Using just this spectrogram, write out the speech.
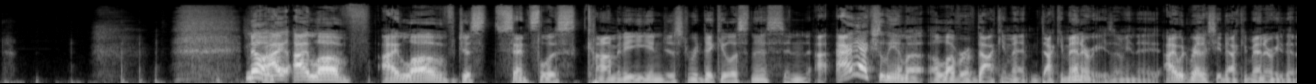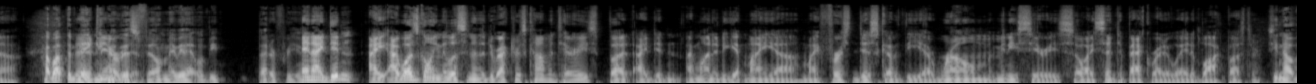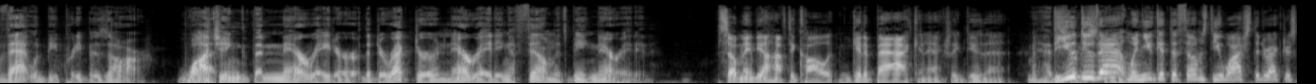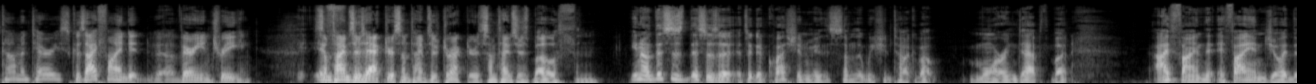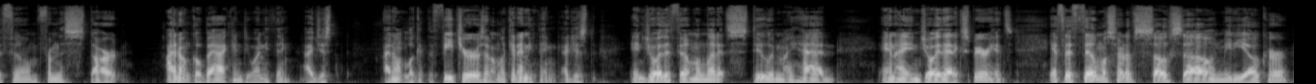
no, I, I love I love just senseless comedy and just ridiculousness, and I, I actually am a, a lover of document documentaries. I mean, I would rather see a documentary than a How about the a making of this film? Maybe that would be better for you. And I didn't. I, I was going to listen to the director's commentaries, but I didn't. I wanted to get my uh, my first disc of the uh, Rome miniseries, so I sent it back right away to Blockbuster. See, now that would be pretty bizarre. What? Watching the narrator, the director narrating a film that's being narrated. So maybe I'll have to call it and get it back and actually do that. Do you do that spinning. when you get the films? Do you watch the director's commentaries? Because I find it uh, very intriguing. Sometimes there's actors, sometimes there's directors, sometimes there's both, and You know, this is this is a it's a good question. Maybe this is something that we should talk about more in depth. But I find that if I enjoyed the film from the start, I don't go back and do anything. I just I don't look at the features. I don't look at anything. I just enjoy the film and let it stew in my head, and I enjoy that experience. If the film was sort of so-so and mediocre,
